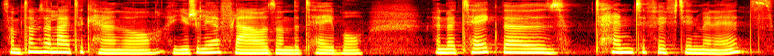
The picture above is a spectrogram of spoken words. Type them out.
Sometimes I light a candle. I usually have flowers on the table. And I take those 10 to 15 minutes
